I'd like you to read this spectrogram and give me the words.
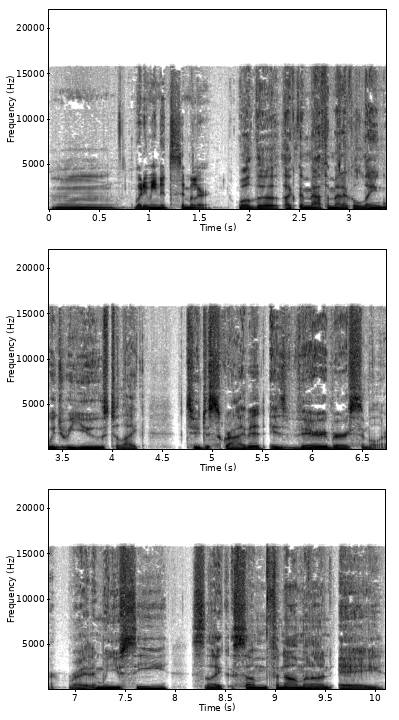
Hmm. What do you mean it's similar? Well, the like the mathematical language we use to like to describe it is very very similar, right? And when you see like some phenomenon A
